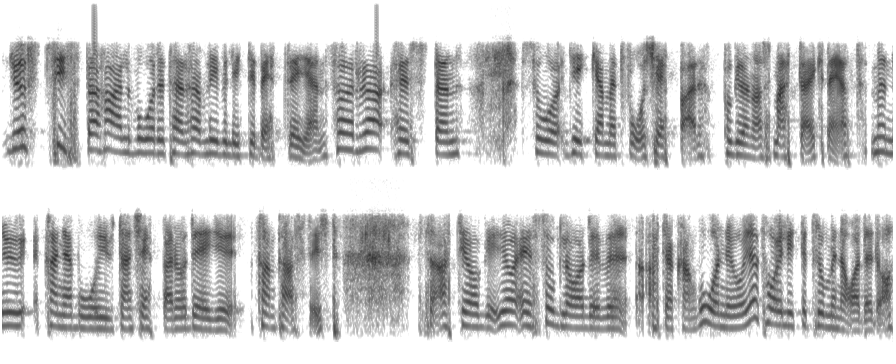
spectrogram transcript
just sista halvåret här har blivit lite bättre igen. Förra hösten så gick jag med två käppar på grund av smärta i knät. Men nu kan jag gå utan käppar och det är ju fantastiskt. Så att jag, jag är så glad över att jag kan gå nu och jag tar ju lite promenader då.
